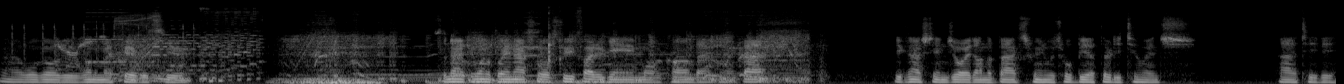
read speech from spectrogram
Uh, we'll go to one of my favorites here. So now if you want to play an actual Street Fighter game or combat like that, you can actually enjoy it on the back screen, which will be a 32 inch uh, TV.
